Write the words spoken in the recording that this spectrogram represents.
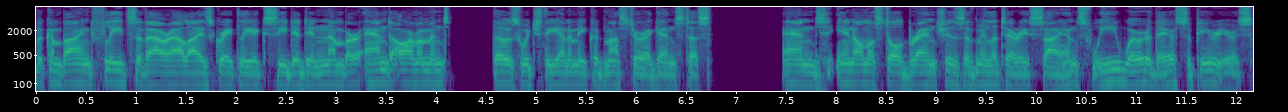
The combined fleets of our allies greatly exceeded in number and armament those which the enemy could muster against us, and in almost all branches of military science we were their superiors.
